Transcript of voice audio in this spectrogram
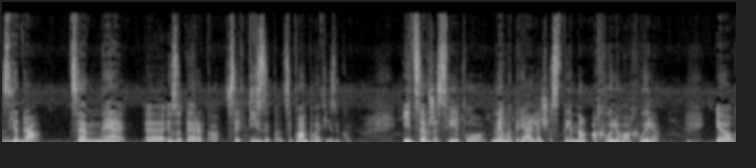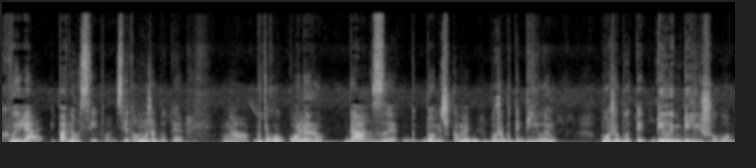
з ядра. Це не е, езотерика, це фізика, це квантова фізика. І це вже світло не матеріальна частина, а хвильова хвиля. Е, Хвиля певного світла. Світло може бути е, будь-якого кольору, да, з домішками, може бути білим, може бути білим білішого,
